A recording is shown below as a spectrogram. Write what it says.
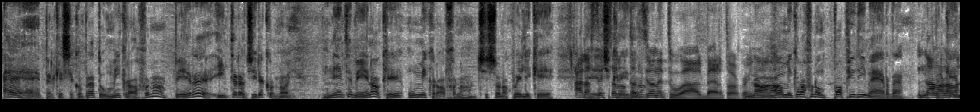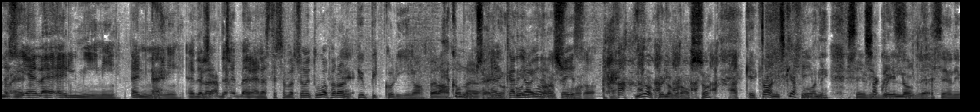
Eh, perché si è comprato un microfono per interagire con noi. Niente meno che un microfono. Ci sono quelli che. Ha la eh, stessa notazione tua, Alberto. quindi- No, ha un microfono un po' più di merda. No, no, no, sì, è- è, è- è il mini, è il mini, è, della- esatto. è la stessa versione tua, però è più piccolino, però È come con- è il carioide ognuno lo il stesso. Eh, io ho quello grosso e Tony Schiaffoni sa quello sei un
